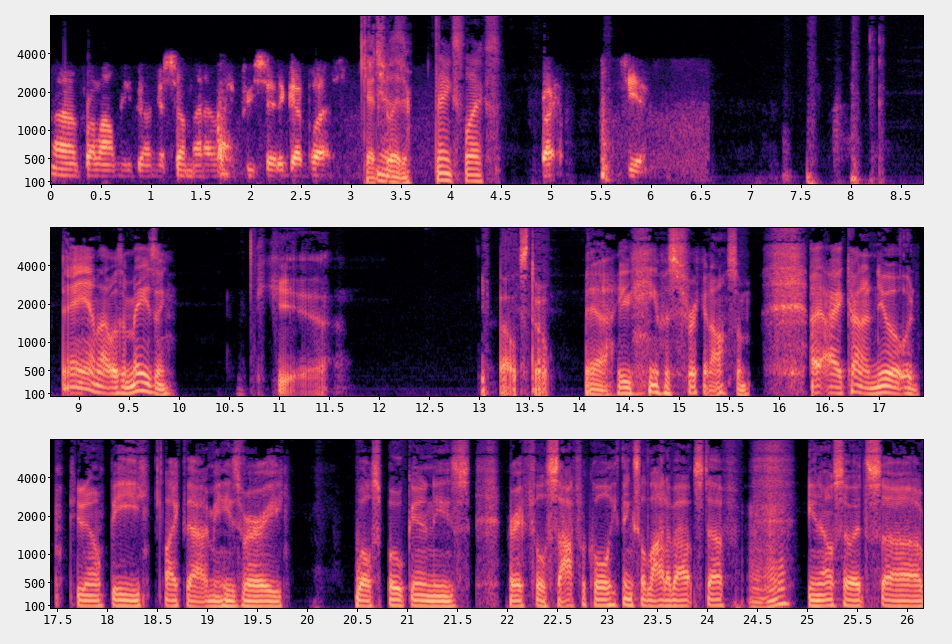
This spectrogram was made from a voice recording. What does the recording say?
uh, for allowing me to be on your show, man. I really appreciate it. God bless. Catch yes. you later. Thanks, Flex. Bye. See you. Damn, that was amazing. Yeah. That was dope. Yeah, he, he was freaking awesome. I, I kind of knew it would, you know, be like that. I mean, he's very well spoken. He's very philosophical. He thinks a lot about stuff, mm-hmm. you know, so it's, uh,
